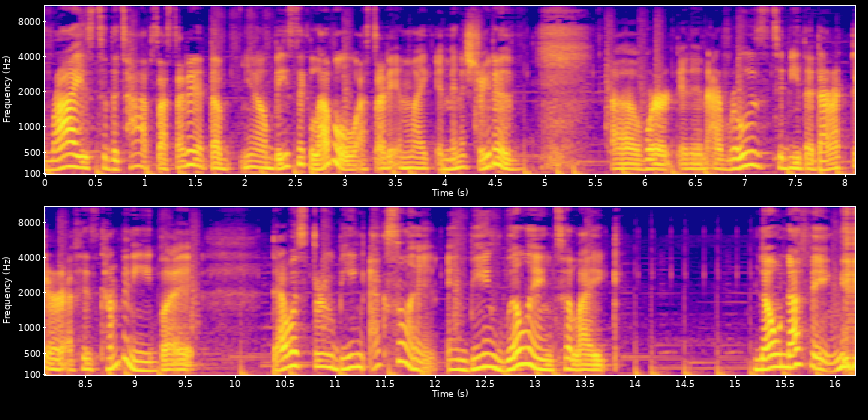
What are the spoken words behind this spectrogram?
rise to the top. So I started at the, you know, basic level. I started in like administrative uh, work and then I rose to be the director of his company. But that was through being excellent and being willing to like know nothing.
